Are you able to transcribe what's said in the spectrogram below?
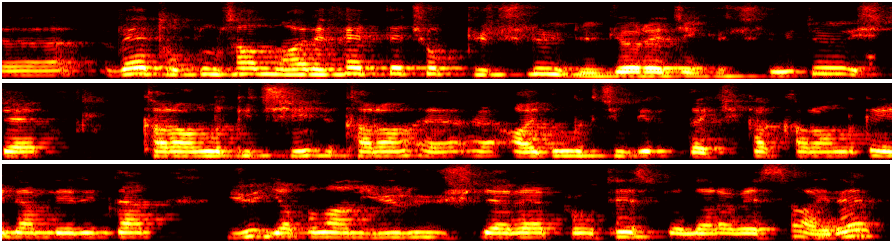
E, ve toplumsal muhalefet de çok güçlüydü, görece güçlüydü. İşte karanlık için, karan, e, e aydınlık için bir dakika karanlık eylemlerinden yapılan yürüyüşlere, protestolara vesaire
